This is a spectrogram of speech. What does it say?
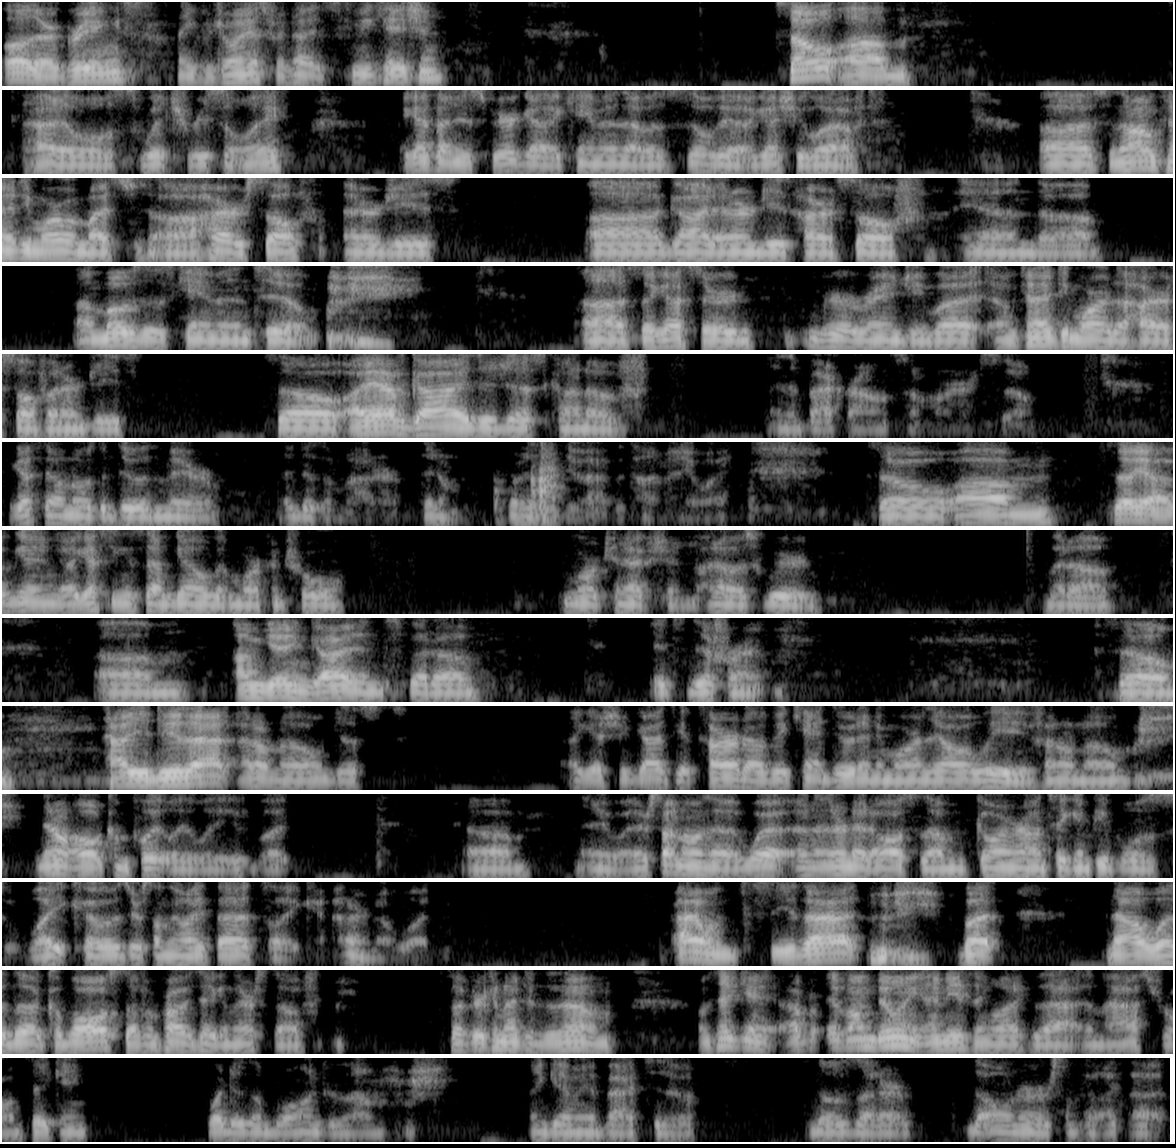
Hello there, greetings. Thank you for joining us for tonight's communication. So, um, had a little switch recently. I guess that new spirit guy came in that was Sylvia. I guess she left. Uh, so now I'm connecting more with my uh, higher self energies, uh, God energies, higher self, and uh, uh, Moses came in too. Uh, so I guess they're rearranging, but I'm connecting more to higher self energies. So I have guides that just kind of in the background somewhere. So I guess they don't know what to do with me, or it doesn't matter. They don't. What do they do half the time anyway? So um, so yeah, I'm. I guess you can say I'm getting a little bit more control, more connection. I know it's weird, but uh, um, I'm getting guidance, but uh, it's different. So, how do you do that? I don't know. Just, I guess you guys get tired of it, can't do it anymore, they all leave. I don't know. they don't all completely leave, but um, anyway, there's something on the web, on the internet also. I'm going around taking people's light codes or something like that. It's like I don't know what. I don't see that, but now with the cabal stuff, I'm probably taking their stuff. So if you're connected to them, I'm taking if I'm doing anything like that in astral, I'm taking what doesn't belong to them and giving it back to those that are the owner or something like that.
